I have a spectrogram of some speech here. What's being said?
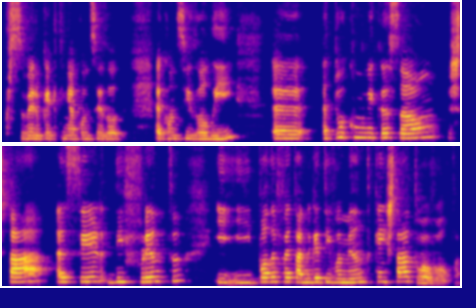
perceber o que é que tinha acontecido, acontecido ali, uh, a tua comunicação está a ser diferente e, e pode afetar negativamente quem está à tua volta.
